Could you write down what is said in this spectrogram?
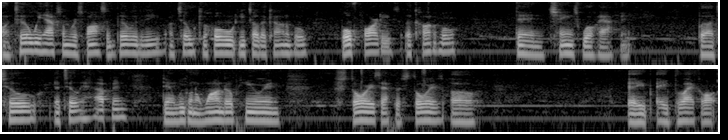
until we have some responsibility, until we can hold each other accountable, both parties accountable, then change will happen. But until until it happens, then we're gonna wind up hearing stories after stories of a a black art,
